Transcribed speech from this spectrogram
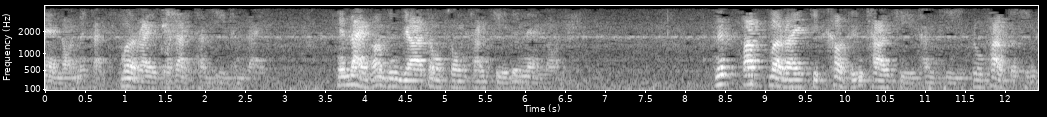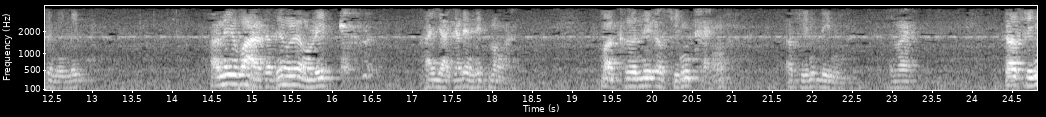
แน่นอนไม่กัน เมื่อไรก็ได้ทันทีทันใดเห็นได้เพราะปัญญาต้องทรงทันทีได้แน่นอนนึกพับเมื่อไรจิตเข้าถึงฌานสี่ทันทีรู้ภาพตัวสิงเป็นนิมิตอันนี้ว่าจะเรื่องเรื่องฤทธิ์ใครอยากจะเล่นนิดมั้ง มื่อคืนนี้ก็สินแข็งก็สินดินใช่ไหมก็สิน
